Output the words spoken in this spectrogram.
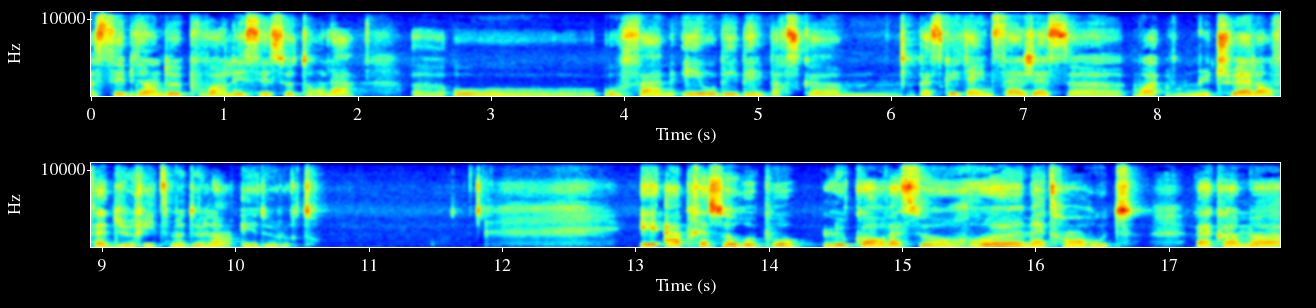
c'est bien de pouvoir laisser ce temps-là euh, aux, femmes et aux bébés parce parce qu'il y a une sagesse euh, mutuelle en fait du rythme de l'un et de l'autre. Et après ce repos, le corps va se remettre en route, va comme euh,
